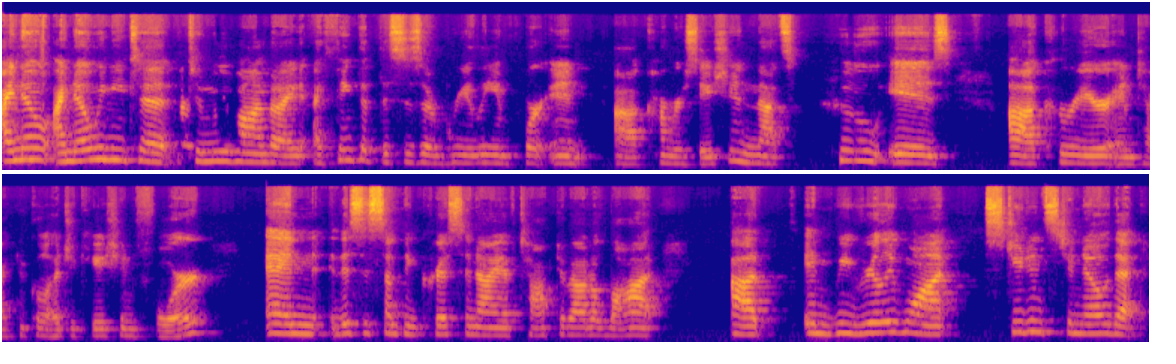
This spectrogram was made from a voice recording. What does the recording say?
I know, I know we need to to move on, but I, I think that this is a really important uh, conversation. That's who is uh, career and technical education for, and this is something Chris and I have talked about a lot. Uh, and we really want students to know that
